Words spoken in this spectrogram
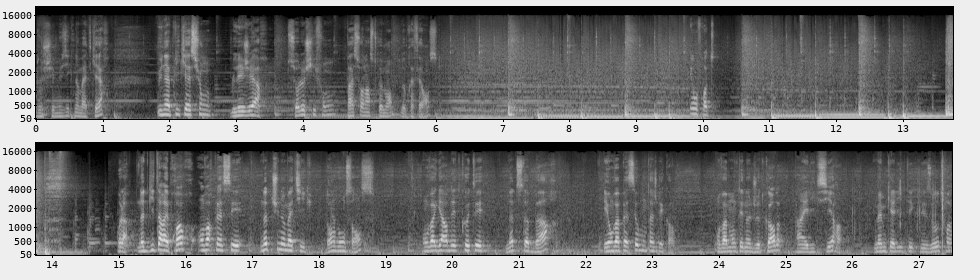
de chez Music Nomad Care. Une application légère sur le chiffon, pas sur l'instrument de préférence. Et on frotte. Voilà, notre guitare est propre. On va replacer notre pneumatique dans le bon sens. On va garder de côté notre stop bar et on va passer au montage des cordes. On va monter notre jeu de cordes, un Elixir, même qualité que les autres,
